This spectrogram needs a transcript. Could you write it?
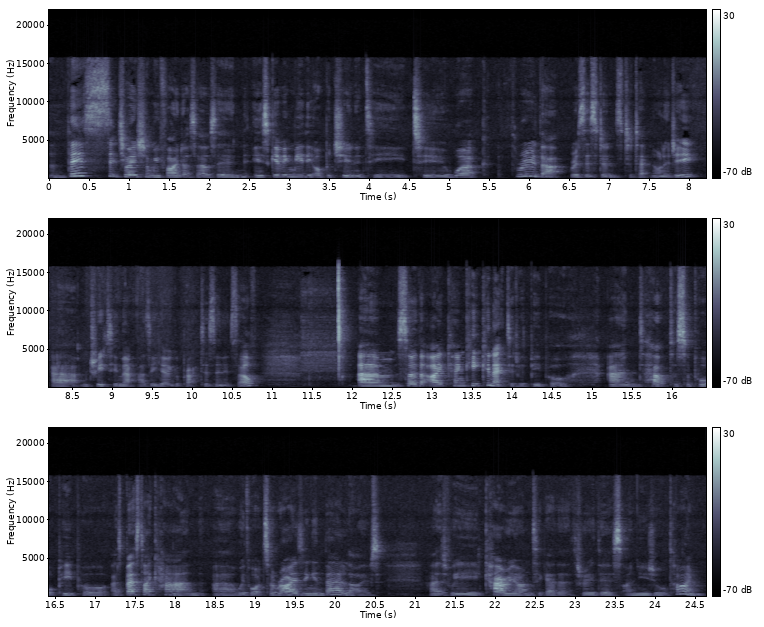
this situation we find ourselves in is giving me the opportunity to work through that resistance to technology. Uh, I'm treating that as a yoga practice in itself. Um, so that I can keep connected with people and help to support people as best I can uh, with what's arising in their lives as we carry on together through this unusual time.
